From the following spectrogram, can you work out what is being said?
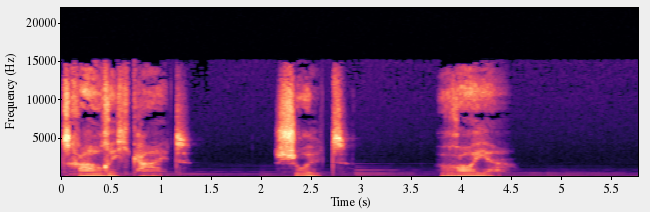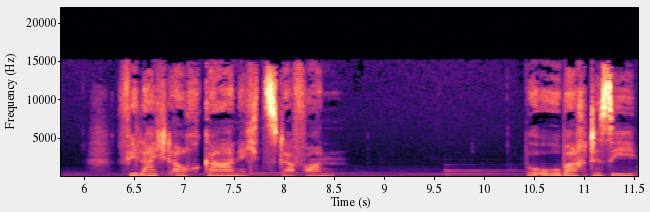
Traurigkeit, Schuld, Reue. Vielleicht auch gar nichts davon. Beobachte sie,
